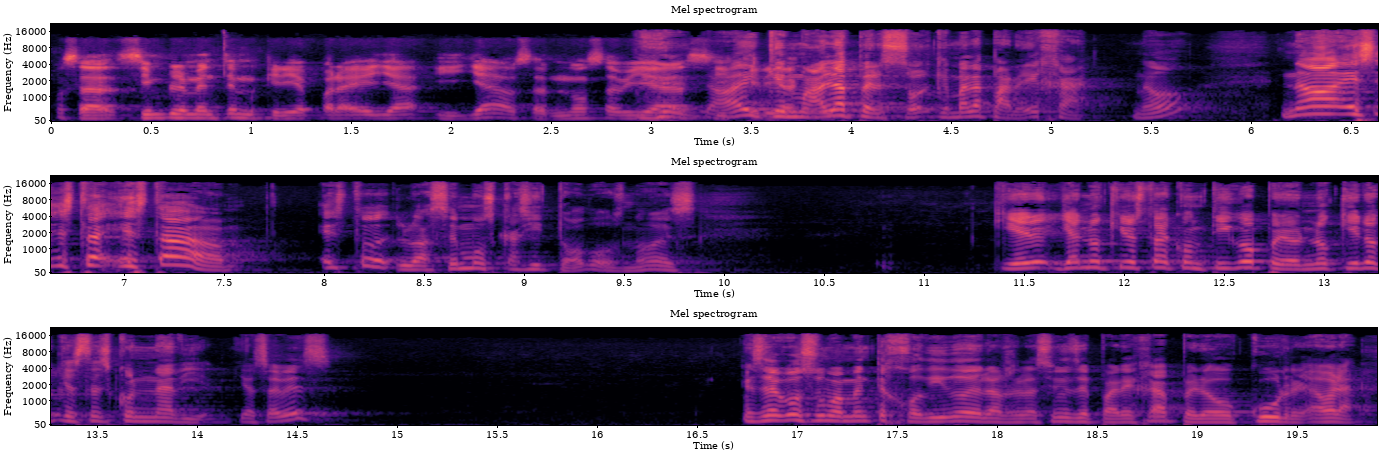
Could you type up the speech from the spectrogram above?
O sea, simplemente me quería para ella y ya, o sea, no sabía si Ay, qué mala persona, qué mala pareja, ¿no? No, es esta, esta, esto lo hacemos casi todos, ¿no? Es, quiero, ya no quiero estar contigo, pero no quiero que estés con nadie, ¿ya sabes? Es algo sumamente jodido de las relaciones de pareja, pero ocurre. Ahora,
